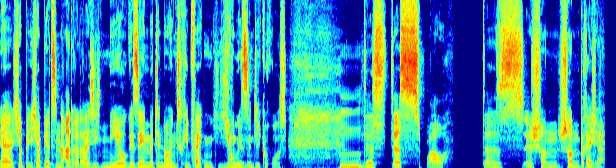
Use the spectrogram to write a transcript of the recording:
ja, ich habe ich hab jetzt einen A330 Neo gesehen mit den neuen Triebwerken. Junge, sind die groß. Mhm. Das, das, wow. Das ist schon, schon ein Brecher.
